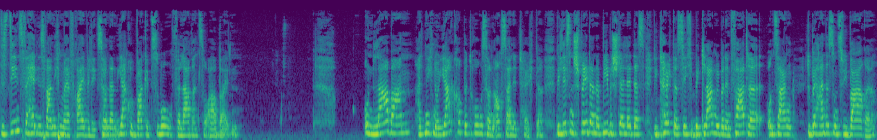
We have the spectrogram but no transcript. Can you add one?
Das Dienstverhältnis war nicht mehr freiwillig, sondern Jakob war gezwungen, für Laban zu arbeiten. Und Laban hat nicht nur Jakob betrogen, sondern auch seine Töchter. Wir lesen später in der Bibelstelle, dass die Töchter sich beklagen über den Vater und sagen, du behandelst uns wie Ware.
